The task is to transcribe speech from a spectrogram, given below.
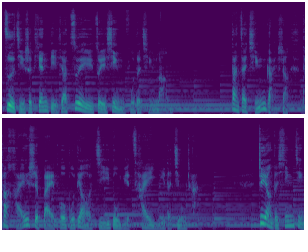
自己是天底下最最幸福的情郎，但在情感上，他还是摆脱不掉嫉妒与猜疑的纠缠。这样的心境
